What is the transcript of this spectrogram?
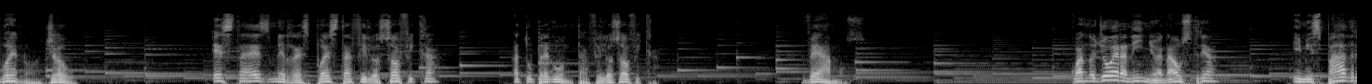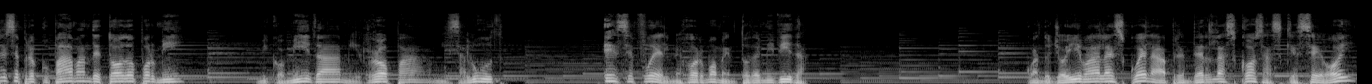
Bueno, Joe, esta es mi respuesta filosófica a tu pregunta filosófica. Veamos. Cuando yo era niño en Austria y mis padres se preocupaban de todo por mí, mi comida, mi ropa, mi salud, ese fue el mejor momento de mi vida. Cuando yo iba a la escuela a aprender las cosas que sé hoy,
